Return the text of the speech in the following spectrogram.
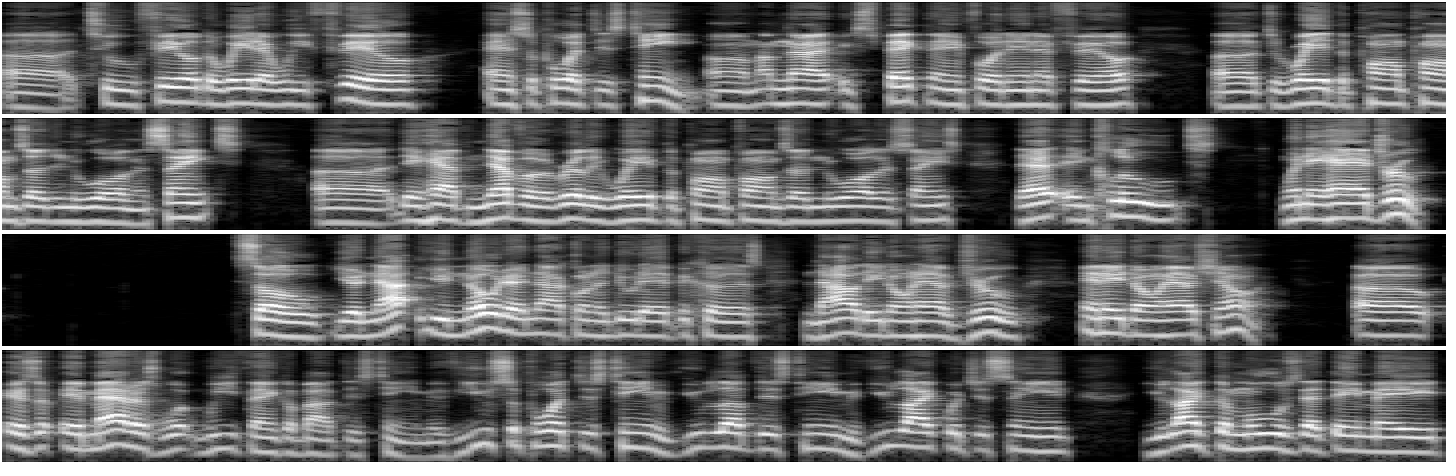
uh, to feel the way that we feel and support this team. Um, I'm not expecting for the NFL uh, to wave the pom poms of the New Orleans Saints. Uh, they have never really waved the pom poms of the New Orleans Saints. That includes when they had Drew. So you're not, you know, they're not going to do that because now they don't have Drew and they don't have Sean. Uh, it matters what we think about this team. If you support this team, if you love this team, if you like what you're seeing, you like the moves that they made,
